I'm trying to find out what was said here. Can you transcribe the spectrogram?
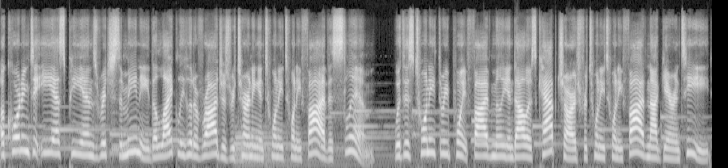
According to ESPN's Rich Cimini, the likelihood of Rodgers returning in 2025 is slim. With his $23.5 million cap charge for 2025 not guaranteed,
